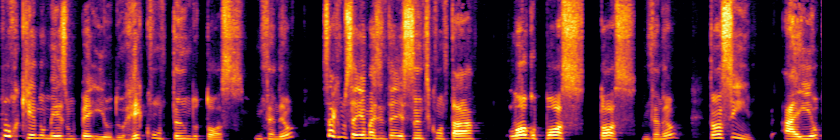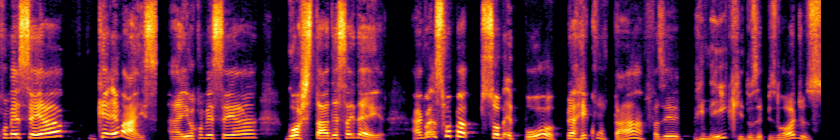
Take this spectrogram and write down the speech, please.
por que no mesmo período, recontando TOS, entendeu? Será que não seria mais interessante contar logo pós TOS, entendeu? Então, assim, aí eu comecei a querer mais. Aí eu comecei a gostar dessa ideia. Agora, se for para sobrepor, para recontar, fazer remake dos episódios,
